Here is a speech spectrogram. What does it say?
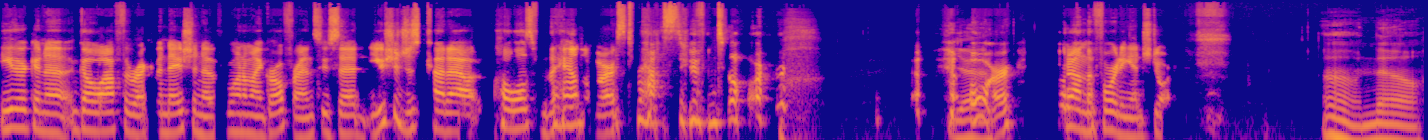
either going to go off the recommendation of one of my girlfriends who said, you should just cut out holes for the handlebars to pass through the door Yeah. or put on the 40 inch door. oh no.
